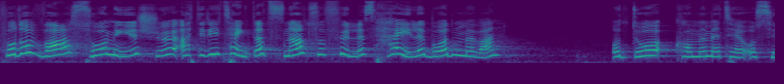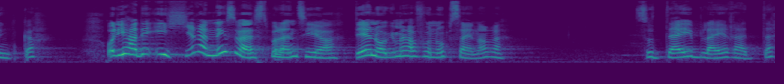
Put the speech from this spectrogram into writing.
For det var så mye sjø at de tenkte at snart så fylles hele båten med vann. Og da kommer vi til å synke. Og de hadde ikke redningsvest på den tida. Det er noe vi har funnet opp seinere. Så de ble redde.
